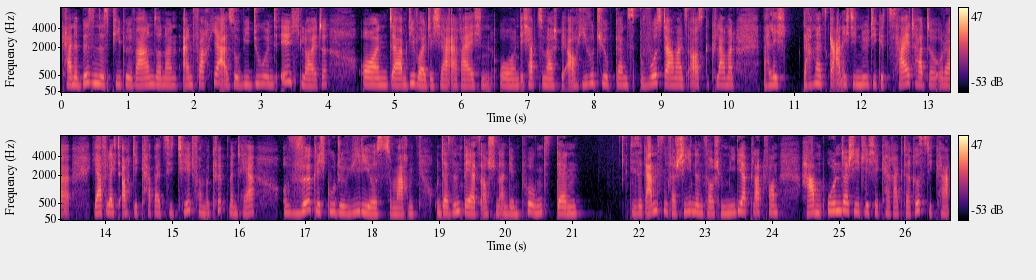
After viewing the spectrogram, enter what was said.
keine Business People waren, sondern einfach, ja, so wie du und ich, Leute. Und ähm, die wollte ich ja erreichen. Und ich habe zum Beispiel auch YouTube ganz bewusst damals ausgeklammert, weil ich damals gar nicht die nötige Zeit hatte oder ja vielleicht auch die Kapazität vom Equipment her, um wirklich gute Videos zu machen. Und da sind wir jetzt auch schon an dem Punkt, denn diese ganzen verschiedenen Social-Media-Plattformen haben unterschiedliche Charakteristika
